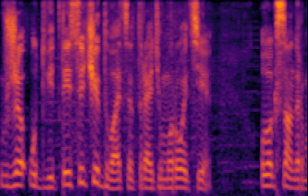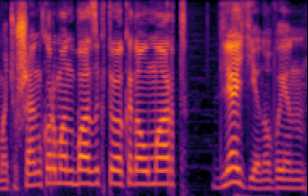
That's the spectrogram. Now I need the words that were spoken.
вже у 2023 році. Олександр Матюшенко, Роман Базик, телеканал Март для є новин.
